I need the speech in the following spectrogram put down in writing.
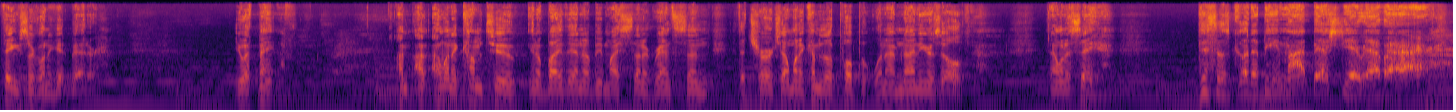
Things are going to get better. You with me? I'm, i I, want to come to, you know, by then it'll be my son or grandson at the church. I want to come to the pulpit when I'm 90 years old. And I want to say, this is going to be my best year ever.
